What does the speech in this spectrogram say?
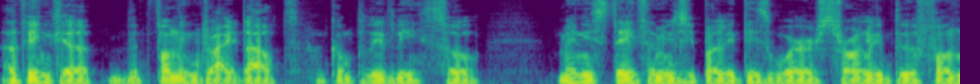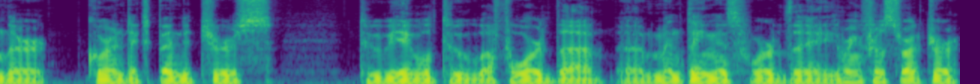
I think uh, the funding dried out completely. So many states and municipalities were struggling to fund their current expenditures to be able to afford the uh, maintenance for the infrastructure.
